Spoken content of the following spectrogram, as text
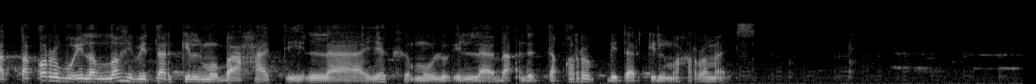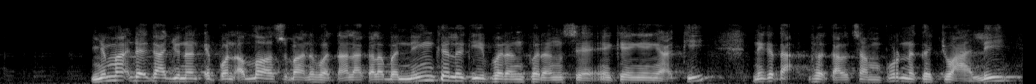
At-taqarrubu ila Allah bi tarkil mubahati la yakmulu illa ba'da at-taqarrub bi tarkil muharramat. Nyemak dek kajunan epon Allah Subhanahu wa taala kalau bening ke lagi perang-perang se ekeng ngaki ni kata bakal sempurna kecuali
